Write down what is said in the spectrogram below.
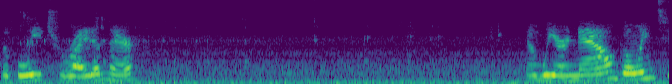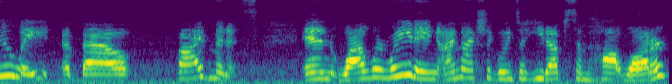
the bleach right in there. And we are now going to wait about five minutes. And while we're waiting, I'm actually going to heat up some hot water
